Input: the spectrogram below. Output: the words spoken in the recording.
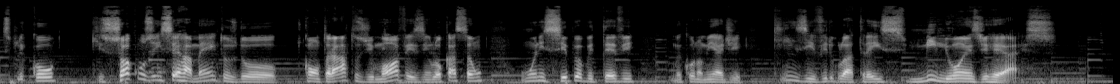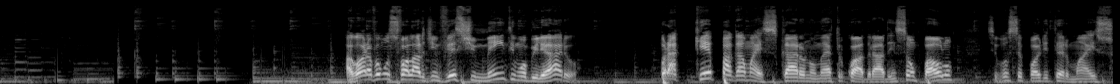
explicou que só com os encerramentos do contratos de imóveis em locação, o município obteve uma economia de 15,3 milhões de reais. Agora vamos falar de investimento imobiliário? Para que pagar mais caro no metro quadrado em São Paulo se você pode ter mais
